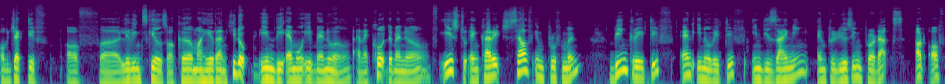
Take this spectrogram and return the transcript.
objective of uh, living skills or kemahiran hidup in the MOE manual, and I quote the manual, is to encourage self improvement, being creative and innovative in designing and producing products out of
